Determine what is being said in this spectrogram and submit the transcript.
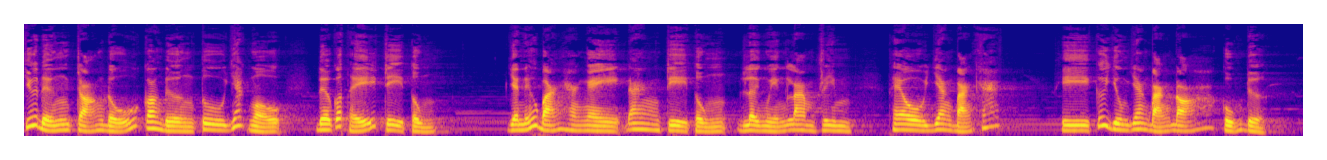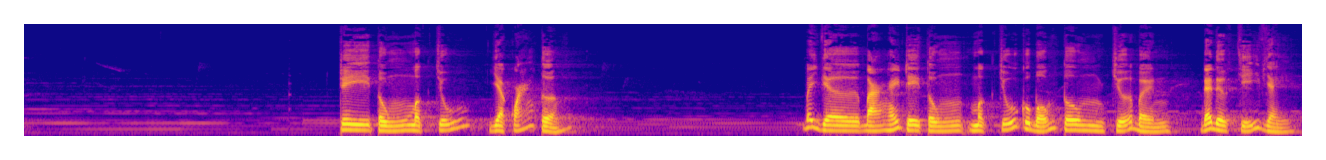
chứa đựng trọn đủ con đường tu giác ngộ đều có thể trì tụng. Và nếu bạn hàng ngày đang trì tụng lời nguyện Lam Rim theo gian bản khác, thì cứ dùng gian bản đó cũng được. Trì tụng mật chú và quán tưởng Bây giờ bạn hãy trì tụng mật chú của bổn tôn chữa bệnh đã được chỉ dạy.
